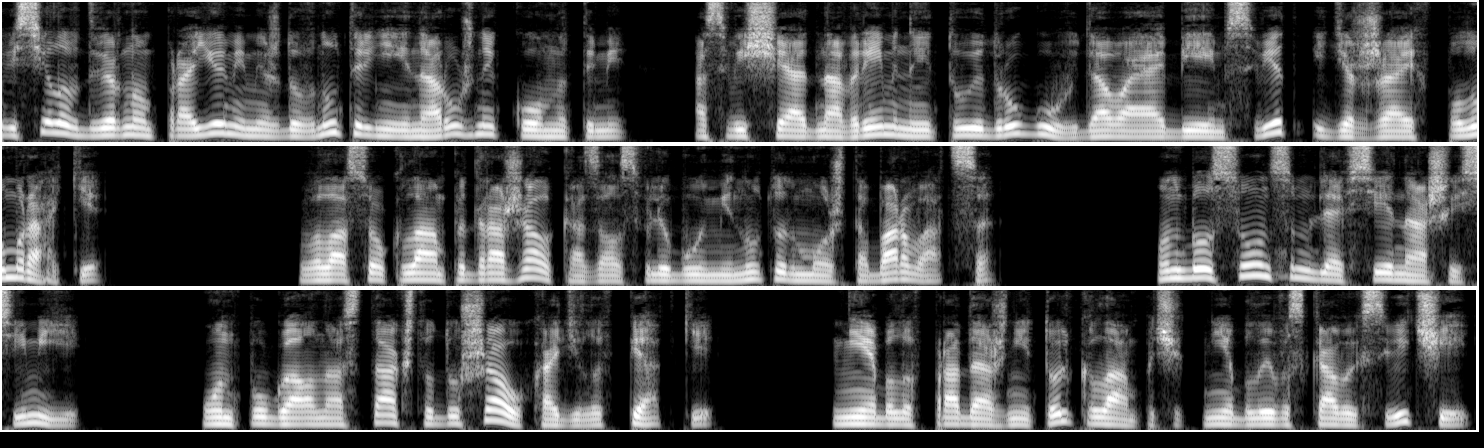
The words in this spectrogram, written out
висела в дверном проеме между внутренней и наружной комнатами, освещая одновременно и ту, и другую, давая обеим свет и держа их в полумраке. Волосок лампы дрожал, казалось, в любую минуту он может оборваться. Он был солнцем для всей нашей семьи. Он пугал нас так, что душа уходила в пятки. Не было в продаже не только лампочек, не было и восковых свечей.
